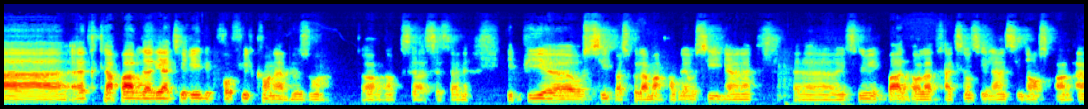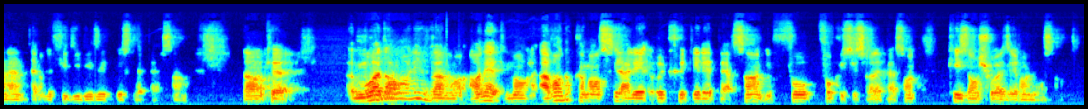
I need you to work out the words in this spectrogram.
être capable d'aller attirer des profils qu'on a besoin. Donc, ça, et puis euh, aussi, parce que la marque anglais aussi, il y a, euh, il se limite pas dans l'attraction, c'est l'incidence en, interne de fidéliser plus les personnes. Donc, euh, moi, dans mon livre, honnêtement, avant de commencer à aller recruter les personnes, il faut focuser sur les personnes qu'ils ont choisies en naissance.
